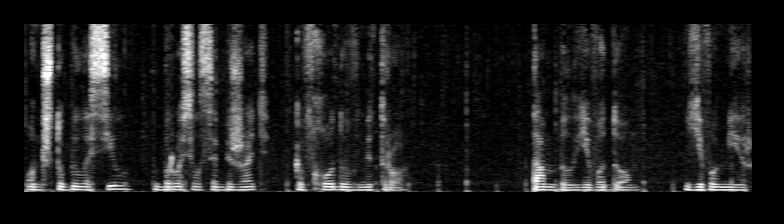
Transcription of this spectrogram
он, что было сил, бросился бежать к входу в метро. Там был его дом, его мир,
